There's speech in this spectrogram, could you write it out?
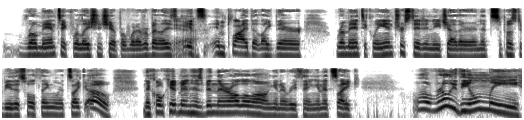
romantic relationship or whatever but it's, Yeah. it's implied that like they're romantically interested in each other and it's supposed to be this whole thing where it's like oh Nicole Kidman has been there all along and everything and it's like well really the only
